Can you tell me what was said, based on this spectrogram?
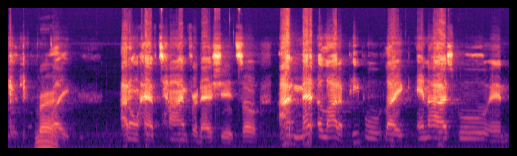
with. Right. Like I don't have time for that shit. So I've met a lot of people like in high school and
